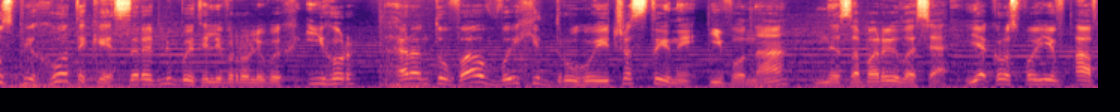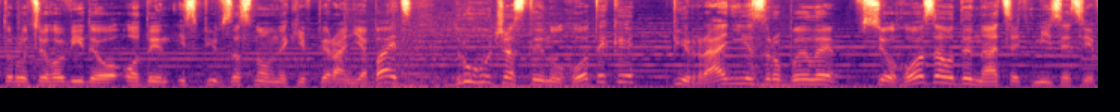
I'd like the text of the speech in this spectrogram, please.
Успіх готики серед любителів рольових ігор гарантував вихід другої частини, і вона не забарилася. Як розповів автору цього відео один із співзасновників Piranha Bytes, другу частину готики піранії зробили всього за 11 місяців.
